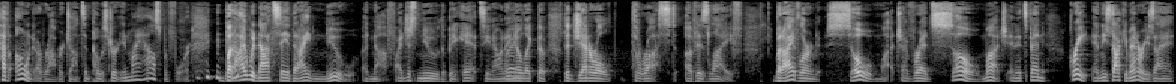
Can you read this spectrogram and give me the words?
have owned a robert johnson poster in my house before but i would not say that i knew enough. I just knew the big hits you know and i know like the the general thrust of his life. But i've learned so much. I've read so much and it's been great. And these documentaries i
